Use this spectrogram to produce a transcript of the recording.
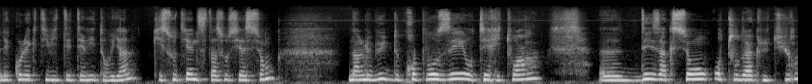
les collectivités territoriales qui soutiennent cette association dans le but de proposer au territoire euh, des actions autour de la culture,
